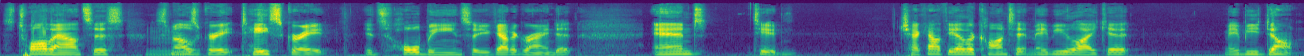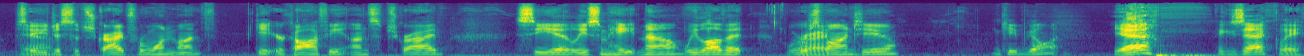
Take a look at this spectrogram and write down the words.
It's twelve ounces. Mhm. Smells great. Tastes great. It's whole bean, so you got to grind it. And dude, check out the other content. Maybe you like it. Maybe you don't. So Yeah. you just subscribe for one month. Get your coffee. Unsubscribe. See ya. Leave some hate mail. We love it. We'll Right. respond to you and keep going. Yeah. Exactly.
